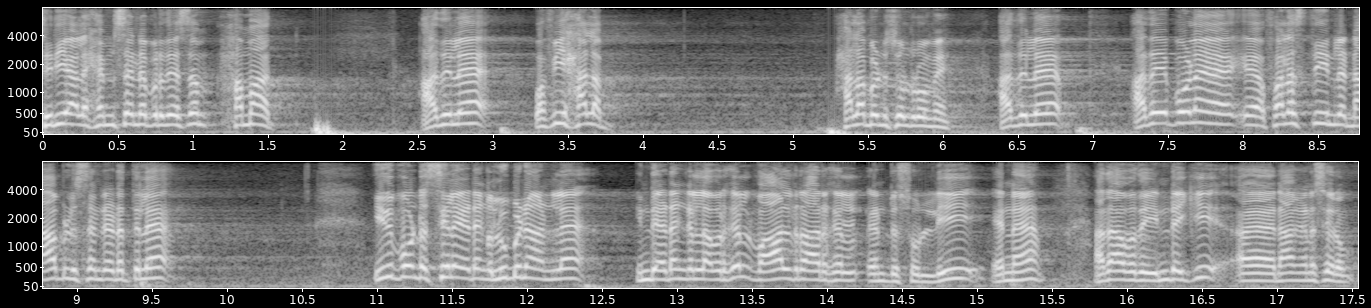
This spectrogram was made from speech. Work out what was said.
சிரியாவில் ஹெம்ஸ் என்ற பிரதேசம் ஹமாத். அதில் வஃபி ஹலப். ஹலப்னு சொல்கிறோமே அதில் அதே போல் ஃபலஸ்தீனில் நாபிள்ஸ் என்ற இடத்துல இது போன்ற சில இடங்கள் லுபினானில் இந்த இடங்களில் அவர்கள் வாழ்கிறார்கள் என்று சொல்லி என்ன? அதாவது இன்றைக்கு நாங்கள் என்ன செய்கிறோம்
